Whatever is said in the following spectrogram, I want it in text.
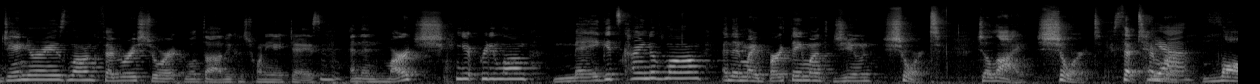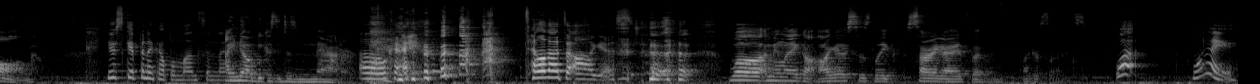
January is long, February's short. Well, duh, because 28 days. Mm-hmm. And then March can get pretty long. May gets kind of long, and then my birthday month, June, short. July, short. September, Yeah. long. You're skipping a couple months in there. I know because it doesn't matter. Oh, okay. Tell that to August. well, I mean, like August is like, sorry guys, but like, August sucks. What? Why?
